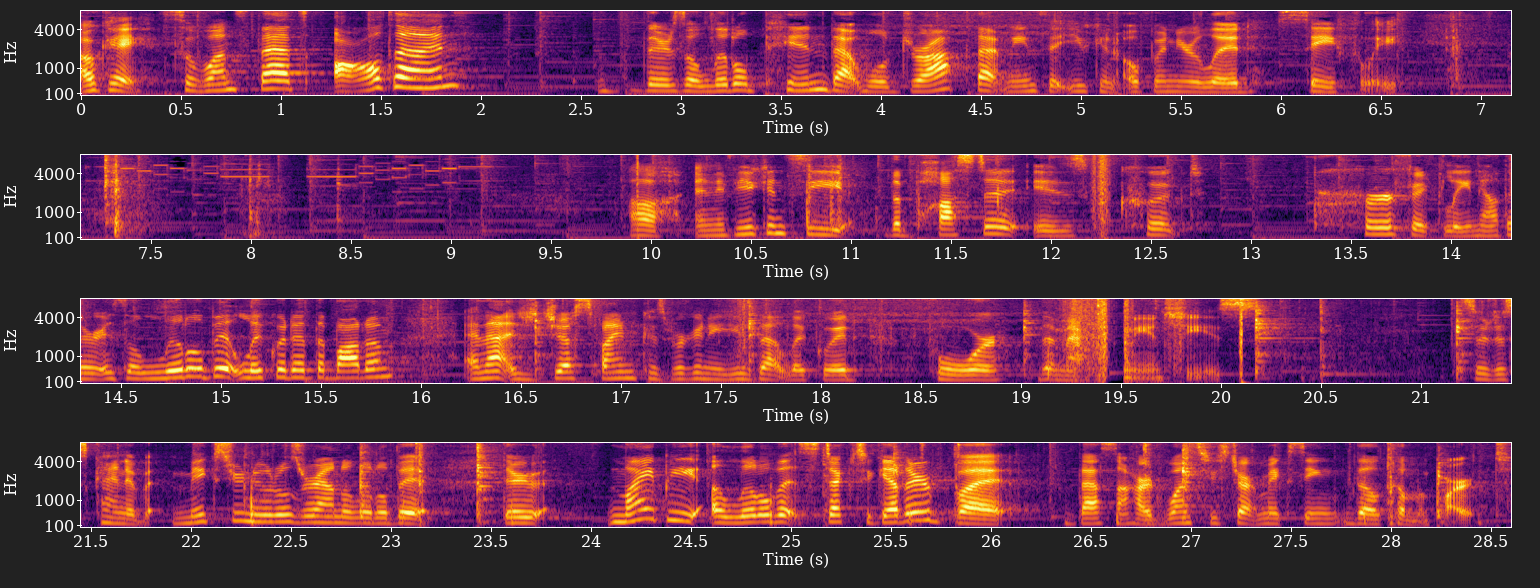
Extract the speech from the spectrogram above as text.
Okay, so once that's all done, there's a little pin that will drop. That means that you can open your lid safely. Oh, and if you can see, the pasta is cooked perfectly. Now there is a little bit liquid at the bottom, and that is just fine because we're gonna use that liquid for the macaroni and cheese. So just kind of mix your noodles around a little bit. They might be a little bit stuck together, but that's not hard. Once you start mixing, they'll come apart.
